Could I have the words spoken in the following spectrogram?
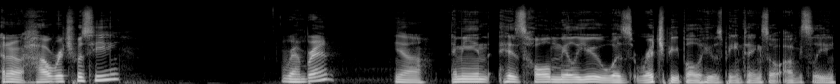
I don't know how rich was he? Rembrandt? Yeah. I mean, his whole milieu was rich people he was painting, so obviously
